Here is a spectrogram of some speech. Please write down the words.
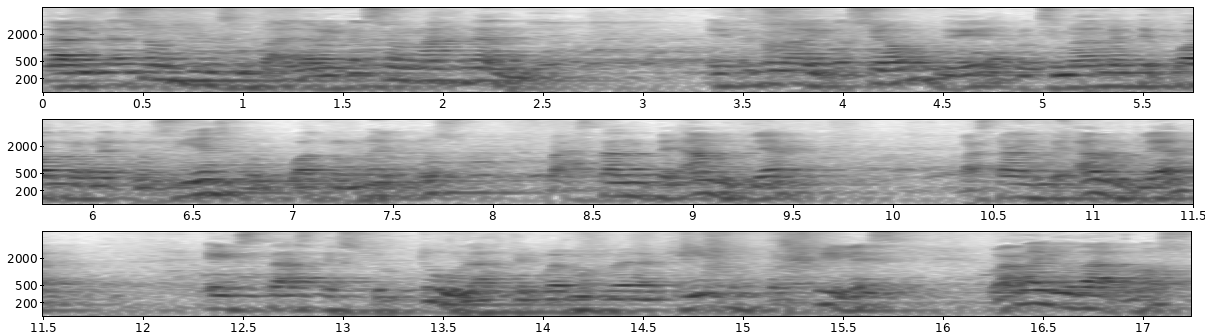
la habitación principal, la habitación más grande. Esta es una habitación de aproximadamente 4 metros 10 por 4 metros, bastante amplia, bastante amplia. Estas estructuras que podemos ver aquí, los perfiles, van a ayudarnos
